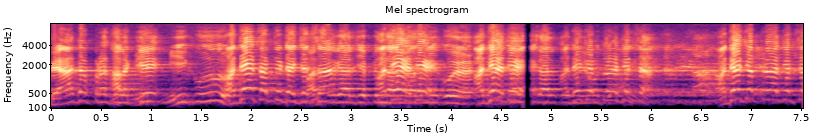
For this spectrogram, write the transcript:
పేద ప్రజలకి మీకు అదే సబ్జెక్ట్ అధ్యక్ష. అదే అదే. అదే అదే. అదే చెప్తున్నా అధ్యక్ష. అదే చెప్తున్నా అధ్యక్ష.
